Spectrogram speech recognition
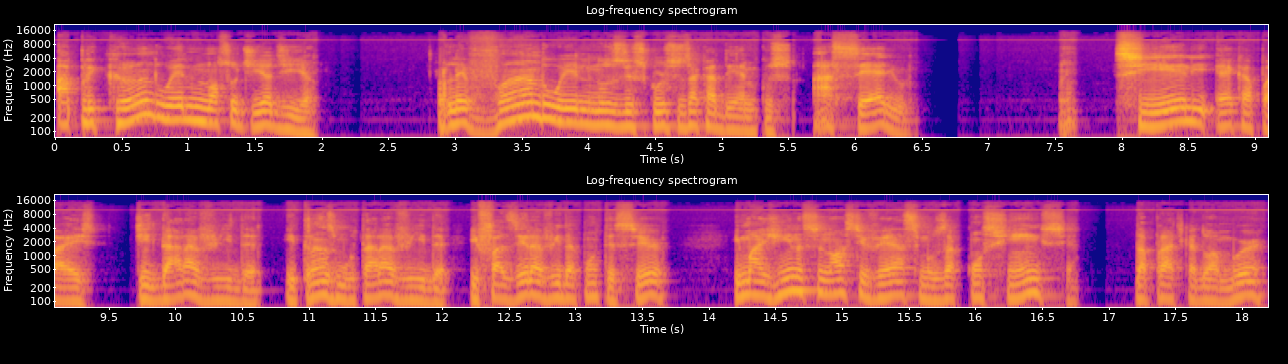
aplicando ele no nosso dia a dia, levando ele nos discursos acadêmicos a sério, né? se ele é capaz de dar a vida e transmutar a vida e fazer a vida acontecer, imagina se nós tivéssemos a consciência da prática do amor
